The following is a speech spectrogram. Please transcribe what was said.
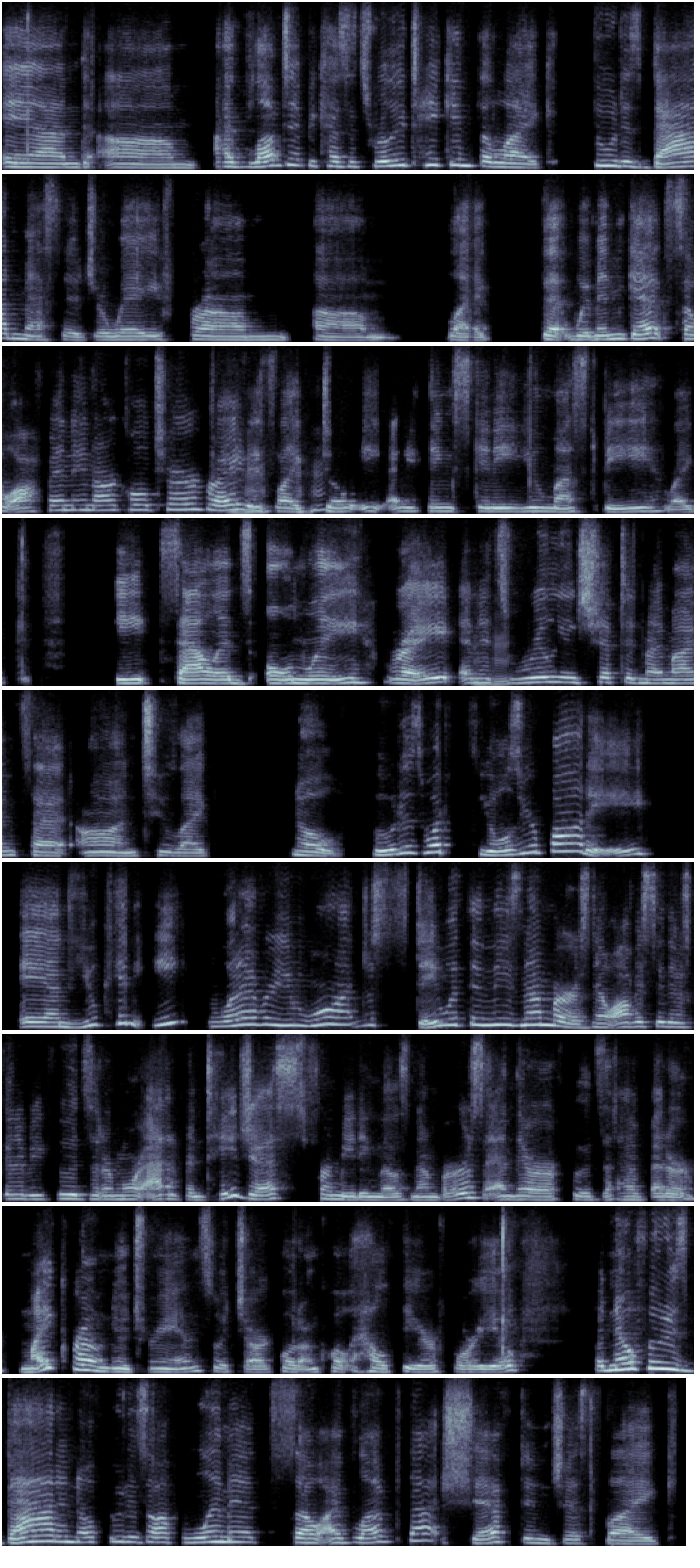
And um, I've loved it because it's really taken the like food is bad message away from um, like that women get so often in our culture, right? Mhm, It's like, mhm. don't eat anything skinny, you must be like, eat salads only, right? And it's really shifted my mindset on to like, no, food is what fuels your body. And you can eat whatever you want, just stay within these numbers. Now, obviously, there's going to be foods that are more advantageous for meeting those numbers, and there are foods that have better micronutrients, which are quote unquote healthier for you but no food is bad and no food is off limits. So I've loved that shift and just like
